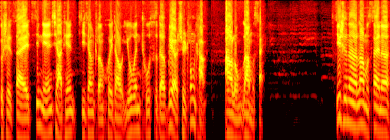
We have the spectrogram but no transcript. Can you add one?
就是在今年夏天即将转会到尤文图斯的威尔士中场阿隆拉姆塞。其实呢，拉姆塞呢，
